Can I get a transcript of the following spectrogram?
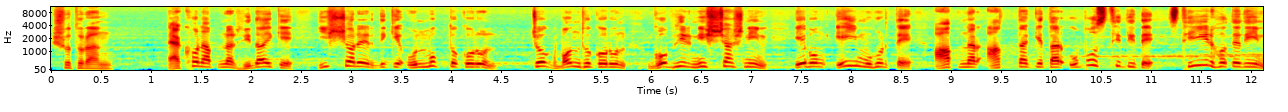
সুতরাং এখন আপনার হৃদয়কে ঈশ্বরের দিকে উন্মুক্ত করুন, চোখ বন্ধ করুন, গভীর নিঃশ্বাস নিন এবং এই মুহূর্তে আপনার আত্মাকে তার উপস্থিতিতে স্থির হতে দিন।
